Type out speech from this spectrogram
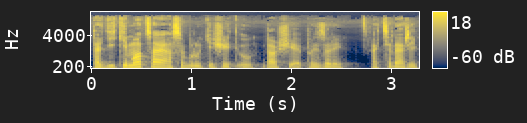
Tak díky moc a já se budu těšit u další epizody. Ať se daří.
